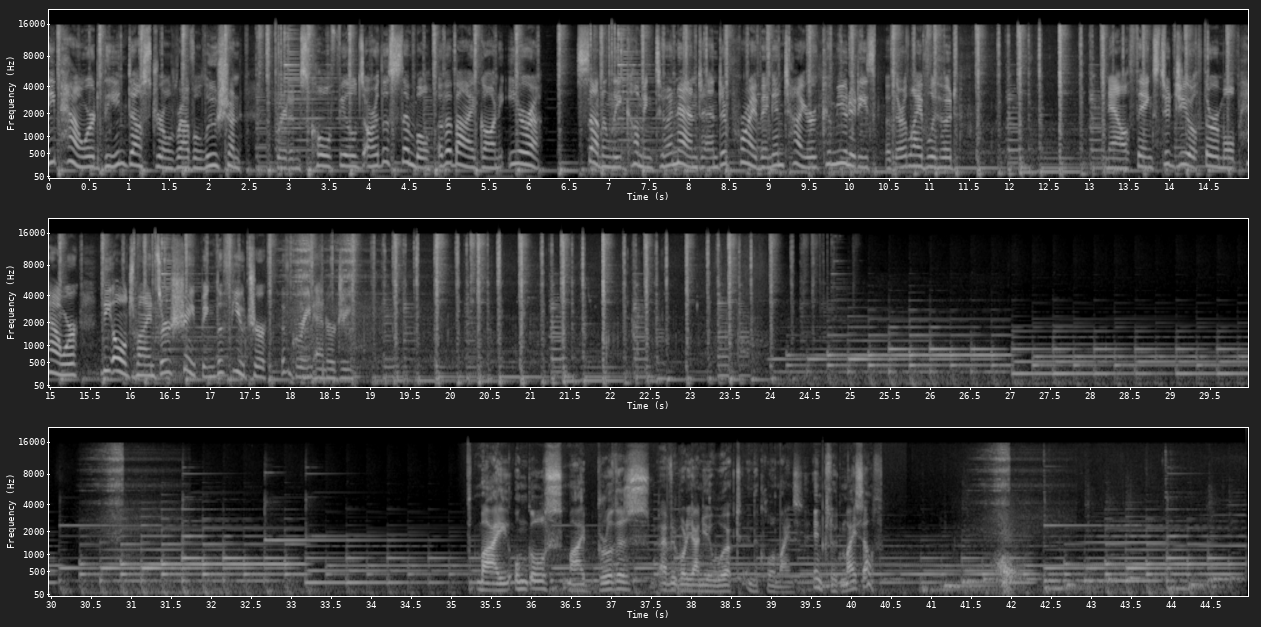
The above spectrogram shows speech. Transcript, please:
they powered the Industrial Revolution. Britain's coalfields are the symbol of a bygone era, suddenly coming to an end and depriving entire communities of their livelihood. Now, thanks to geothermal power, the old mines are shaping the future of green energy. My uncles, my brothers, everybody I knew worked in the coal mines, including myself.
